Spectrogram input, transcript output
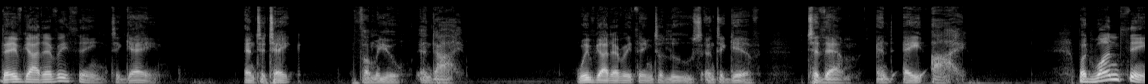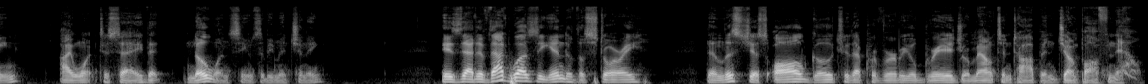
They've got everything to gain and to take from you and I. We've got everything to lose and to give to them and AI. But one thing I want to say that no one seems to be mentioning is that if that was the end of the story, then let's just all go to that proverbial bridge or mountaintop and jump off now.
